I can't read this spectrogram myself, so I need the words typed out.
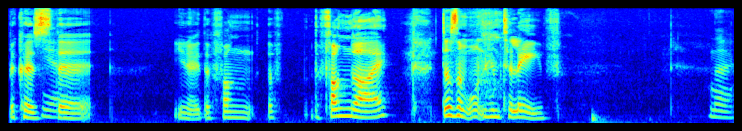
because Yeah. the, you know, the fung the, the fungi doesn't want him to leave. no,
